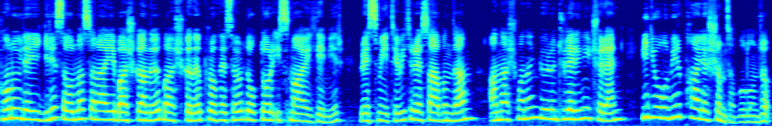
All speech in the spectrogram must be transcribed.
Konuyla ilgili Savunma Sanayi Başkanlığı Başkanı Profesör Doktor İsmail Demir, resmi Twitter hesabından anlaşmanın görüntülerini içeren videolu bir paylaşımda bulundu.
